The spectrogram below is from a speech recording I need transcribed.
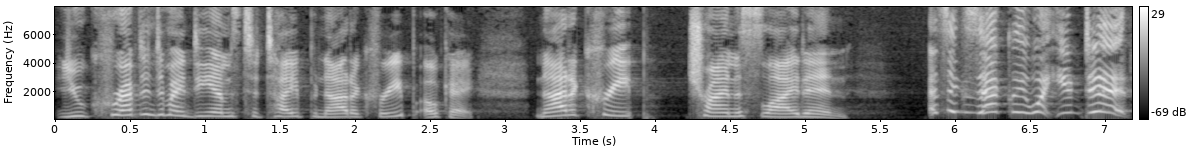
you crept into my DMs to type not a creep. Okay, not a creep trying to slide in. That's exactly what you did.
